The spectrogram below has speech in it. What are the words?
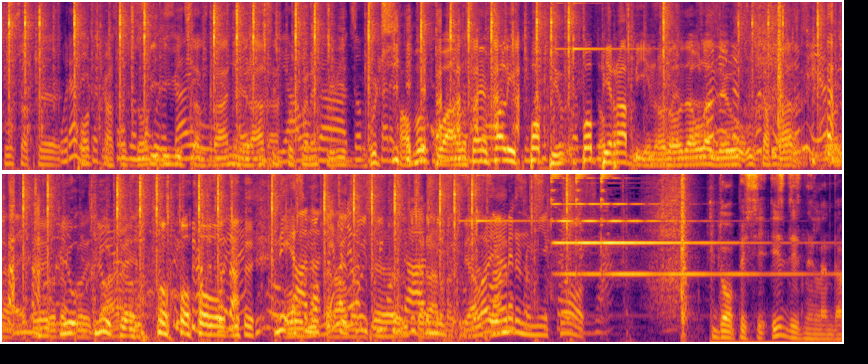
Slušate podcast od Dobri Ivica daju Zdanje i Rasim neki vic dobro zvuči. karakter. Pa boku, ali sam je fali popi, popi rabin, ono, da ulaze u, u kafan. Klju, ključ je. Ne, ja sam svoju sliku Zamereno mi je kao Dopisi iz Disneylanda.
